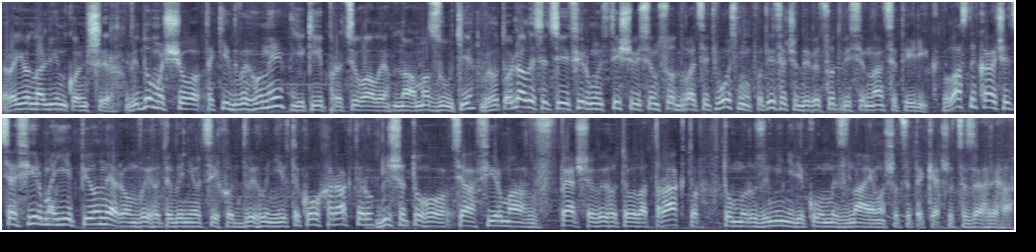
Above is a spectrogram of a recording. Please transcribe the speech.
району Лінкольншир. Відомо, що такі двигуни, які працювали на мазуті, виготовлялися цією фірмою з 1828 по 1918 рік. Власне кажучи, ця фірма є піонером виготовлення оцих от двигунів такого характеру. Більше того, ця фірма вперше виготовила трактор в тому розумінні, в якому ми знаємо, що це таке, що це за агрегат.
